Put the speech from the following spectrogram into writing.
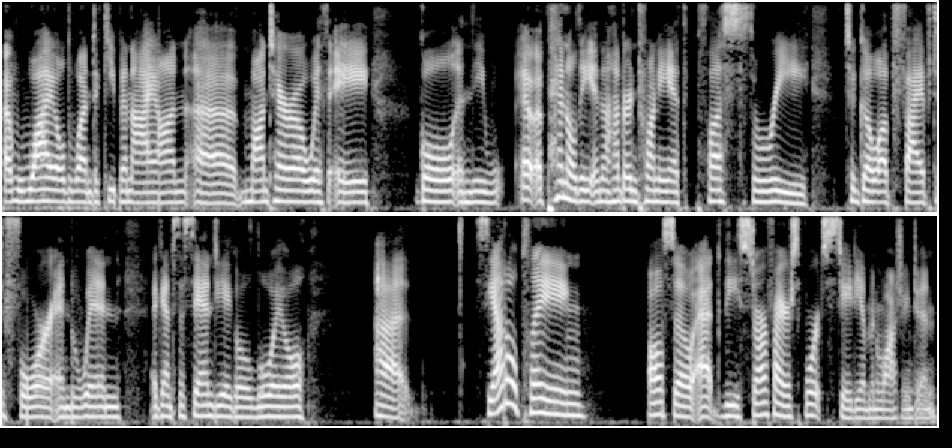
a wild one to keep an eye on. Uh, Montero with a goal in the a penalty in the 120th plus three to go up five to four and win against the San Diego Loyal. Uh, Seattle playing also at the Starfire Sports Stadium in Washington,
